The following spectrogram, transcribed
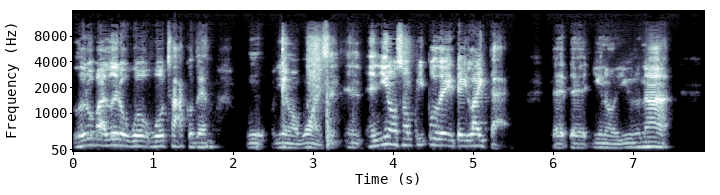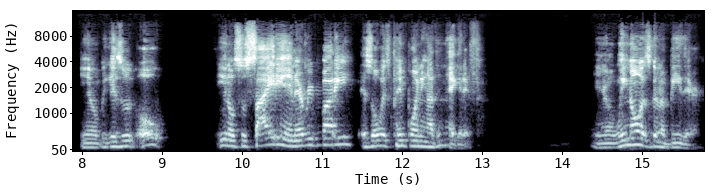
little by little we'll we'll tackle them you know once and, and and you know some people they they like that that that you know you do not you know because oh you know society and everybody is always pinpointing at the negative. You know we know it's going to be there.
